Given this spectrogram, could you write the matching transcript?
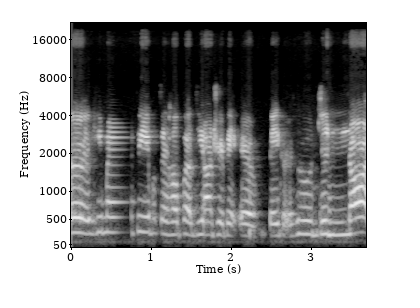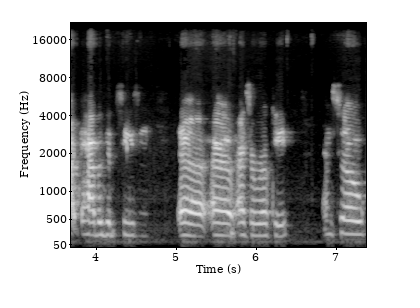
uh, he might be able to help out DeAndre ba- uh, Baker, who did not have a good season uh, uh, as a rookie. And so,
